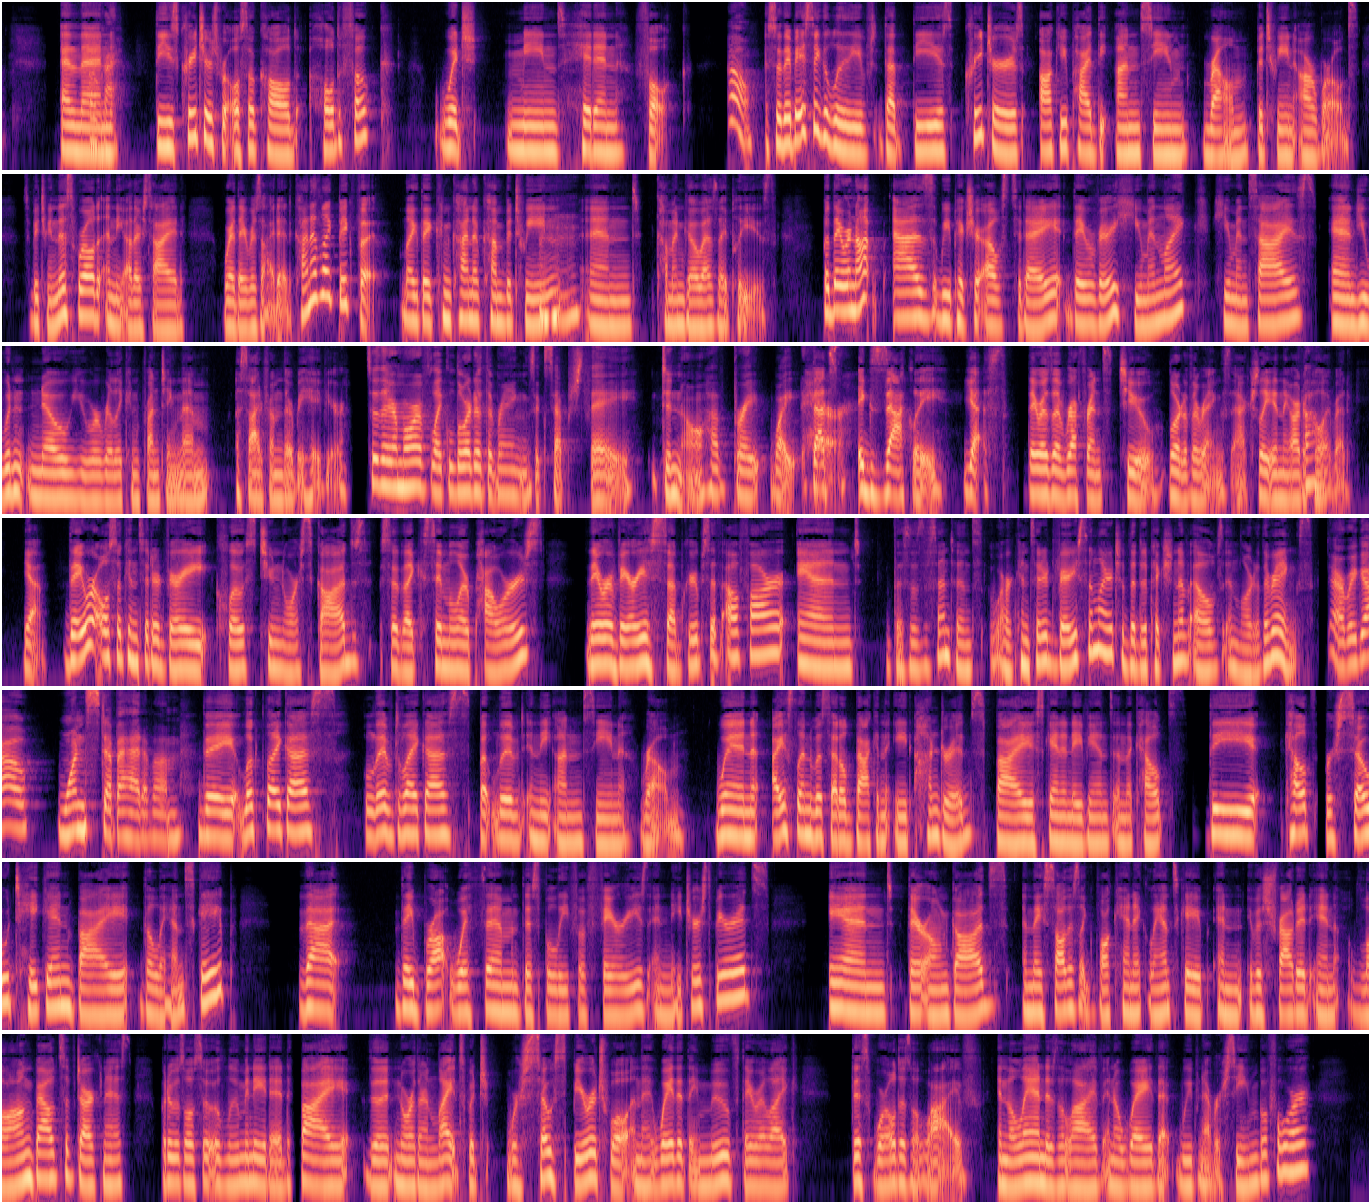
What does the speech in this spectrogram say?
And then Okay. these creatures were also called Holdfolk, which means hidden folk. Oh, So they basically believed that these creatures occupied the unseen realm between our worlds. So between this world and the other side where they resided, kind of like Bigfoot. Like they can kind of come between Mhm. and come and go as they please. But they were not as we picture elves today. They were very human like, human size, and you wouldn't know you were really confronting them aside from their behavior. so they're more of like Lord of the Rings, except they didn't all have bright white hair. That's exactly, yes. There was a reference to Lord of the Rings actually in the article Oh. I read. Yeah. They were also considered very close to Norse gods, so like similar powers. There were various subgroups of Alfar, and this is the sentence, are considered very similar to the depiction of elves in Lord of the Rings. there we go. One step ahead of them. They looked like us, lived like us, but lived in the unseen realm. When Iceland was settled back in the 800s by Scandinavians and the Celts, the Celts were so taken by the landscape that they brought with them this belief of fairies and nature spirits and their own gods. And they saw this like volcanic landscape and it was shrouded in long bouts of darkness, but it was also illuminated by the northern lights, which were so spiritual. And the way that they moved, they were like, this world is alive and the land is alive in a way that we've never seen before.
